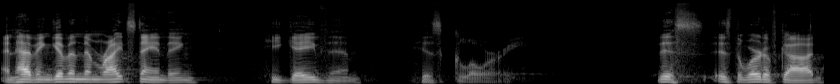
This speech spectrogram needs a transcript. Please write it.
And having given them right standing, he gave them his glory. This is the word of God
